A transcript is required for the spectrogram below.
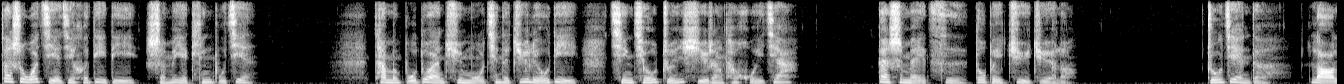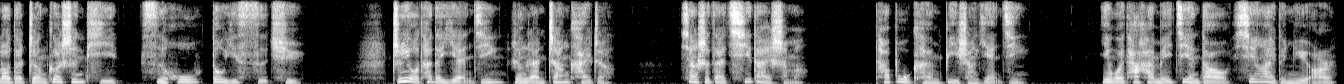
但是我姐姐和弟弟什么也听不见。他们不断去母亲的居留地请求准许让她回家，但是每次都被拒绝了。逐渐的，姥姥的整个身体似乎都已死去。只有她的眼睛仍然张开着，像是在期待什么。他不肯闭上眼睛，因为他还没见到心爱的女儿。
